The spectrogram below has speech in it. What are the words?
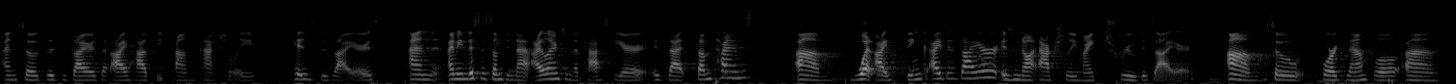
And so the desires that I have become actually His desires. And I mean, this is something that I learned in the past year is that sometimes um, what I think I desire is not actually my true desire. Um, so, for example, um,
